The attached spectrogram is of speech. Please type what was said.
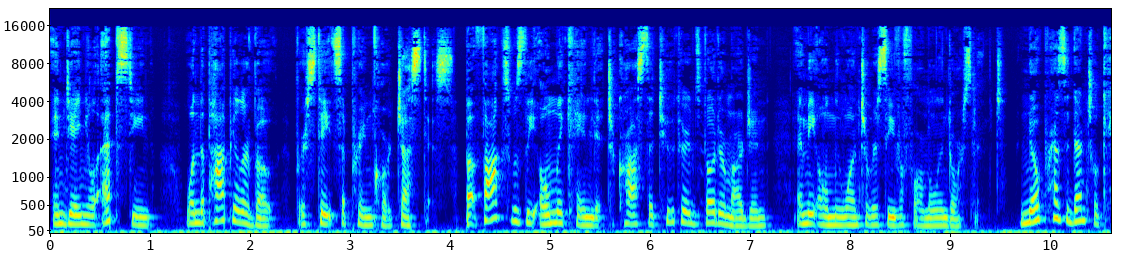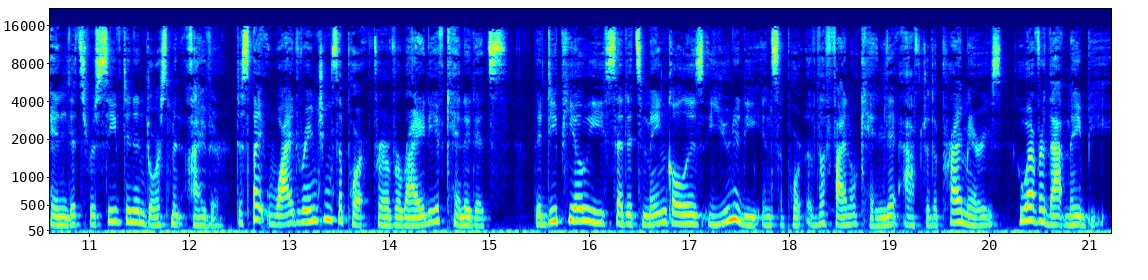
and Daniel Epstein won the popular vote for State Supreme Court Justice. But Foxx was the only candidate to cross the two thirds voter margin and the only one to receive a formal endorsement. No presidential candidates received an endorsement either. Despite wide ranging support for a variety of candidates, the DPOE said its main goal is unity in support of the final candidate after the primaries, whoever that may be.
